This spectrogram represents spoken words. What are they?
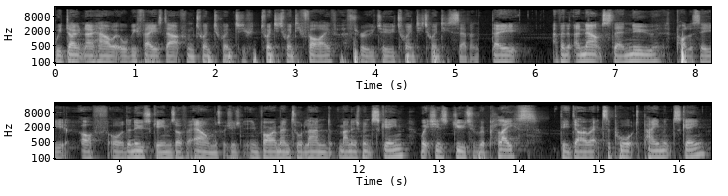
We don't know how it will be phased out from 2020, 2025 through to 2027. They have announced their new policy of, or the new schemes of ELMS, which is Environmental Land Management Scheme, which is due to replace the direct support payment scheme.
